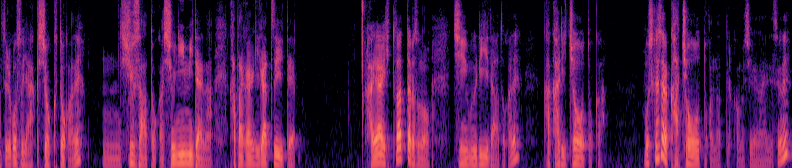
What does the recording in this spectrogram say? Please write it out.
それこそ役職とかね、うん、主査とか主任みたいな肩書きがついて早い人だったらそのチームリーダーとかね係長とかもしかしたら課長とかになってるかもしれないですよね。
